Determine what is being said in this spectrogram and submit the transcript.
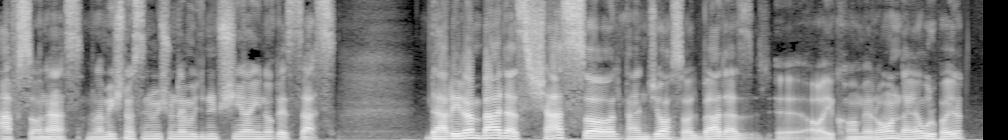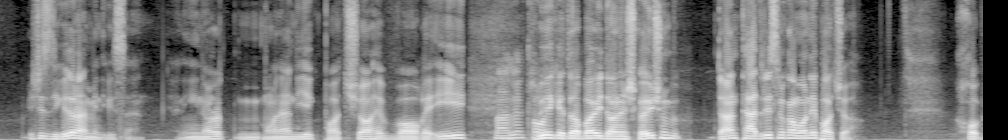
افسانه است. نمیشناسیمشون نمی‌دونیم چی اینا قصه است. دقیقا بعد از 60 سال 50 سال بعد از آقای کامرون دقیقا اروپایی یه چیز دیگه دارن نویسن یعنی اینا رو مانند یک پادشاه واقعی بله توی کتابای دانشگاهیشون دارن تدریس می‌کنن به پادشاه. خب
